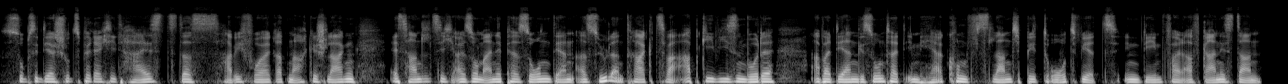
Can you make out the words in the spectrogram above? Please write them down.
Subsidiär schutzberechtigt heißt, das habe ich vorher gerade nachgeschlagen, es handelt sich also um eine Person, deren Asylantrag zwar abgewiesen wurde, aber deren Gesundheit im Herkunftsland bedroht wird, in dem Fall Afghanistan.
